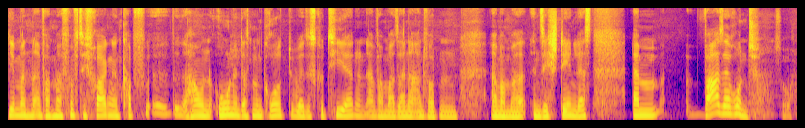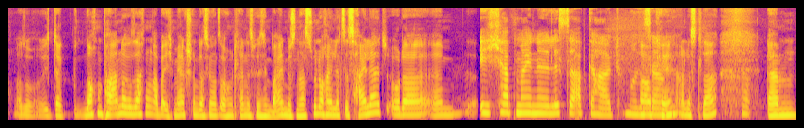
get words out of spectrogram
Jemanden einfach mal 50 Fragen in den Kopf äh, hauen, ohne dass man groß darüber diskutiert und einfach mal seine Antworten einfach mal in sich stehen lässt. Ähm, war sehr rund. So. Also da noch ein paar andere Sachen, aber ich merke schon, dass wir uns auch ein kleines bisschen beeilen müssen. Hast du noch ein letztes Highlight? Oder, ähm ich habe meine Liste abgehakt, muss ich okay, sagen. Okay, alles klar. Ja. Ähm,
